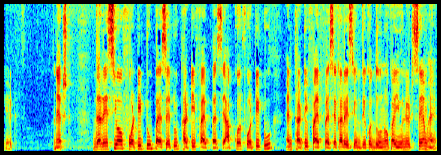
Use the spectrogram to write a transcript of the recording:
eight next the ratio of forty two paise to thirty five paise आपको forty two and thirty five paise का रेशियो देखो दोनों का यूनिट सेम है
